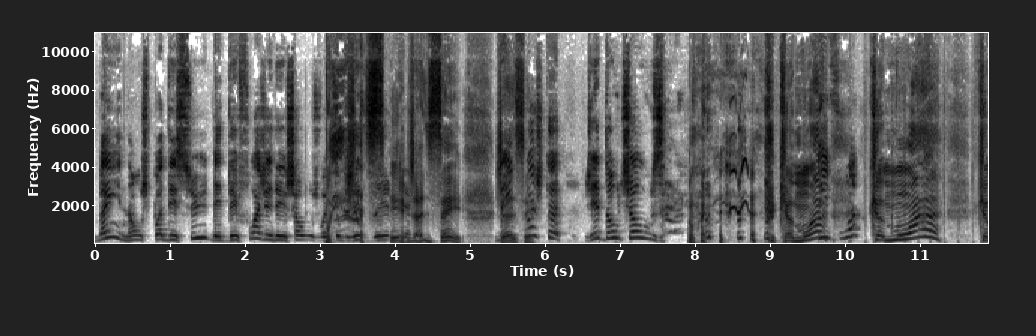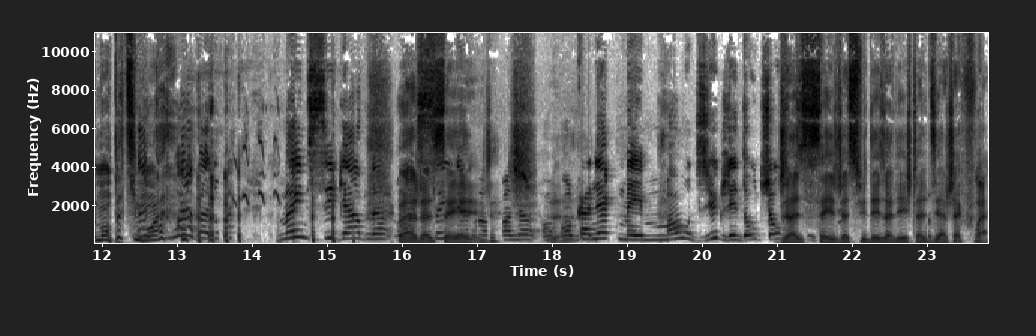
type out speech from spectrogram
Ben non, je suis pas déçu. Mais des fois, j'ai des choses, je vais être obligé de dire. Que... Je le sais. Je des le fois, sais. je te... j'ai d'autres choses. que moi? Des fois. Que moi? Que mon petit moi? Moi, Benoît. Même si, garde, là, on, Ouais, je le sait, sais. là, on, on a- on- on connecte, mais mon Dieu, que j'ai d'autres choses. Je le sais, je suis désolé, je te le dis à chaque fois.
